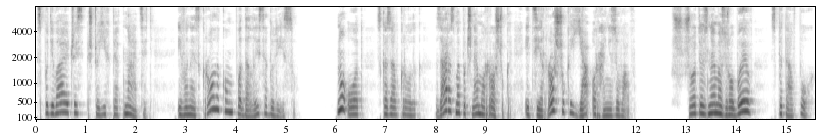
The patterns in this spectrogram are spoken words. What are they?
сподіваючись, що їх п'ятнадцять, і вони з кроликом подалися до лісу. Ну, от, сказав кролик, зараз ми почнемо розшуки, і ці розшуки я організував. Що ти з ними зробив? спитав Пух.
